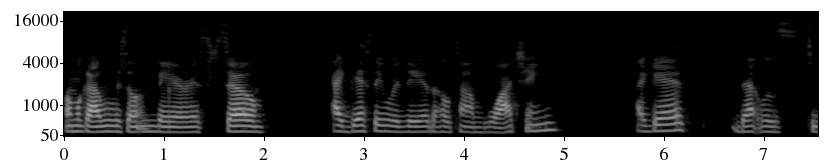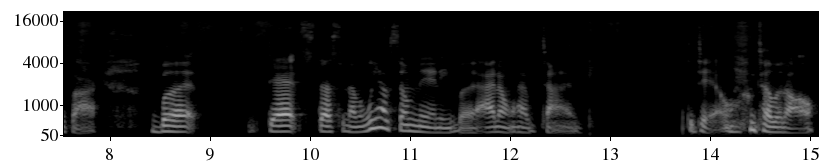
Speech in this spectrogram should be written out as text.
Oh my God, we were so embarrassed. So I guess they were there the whole time watching. I guess that was too far. But that's that's the number. We have so many, but I don't have time to tell, tell it all.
